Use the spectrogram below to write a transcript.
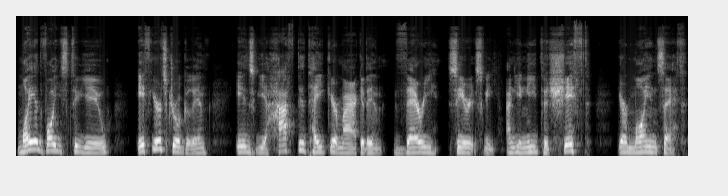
My advice to you, if you're struggling, is you have to take your marketing very seriously and you need to shift your mindset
